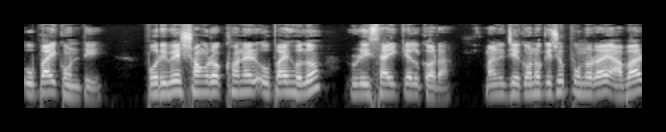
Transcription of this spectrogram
উপায় কোনটি? পরিবেশ সংরক্ষণের উপায় হলো রিসাইকেল করা মানে যে কোনো কিছু পুনরায় আবার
